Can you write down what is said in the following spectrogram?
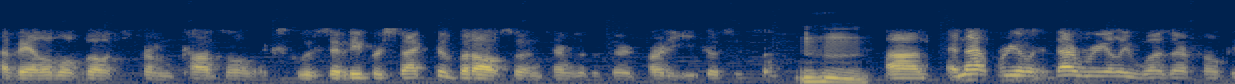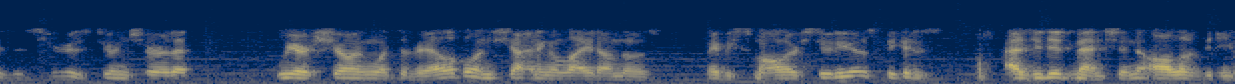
available both from console exclusivity perspective, but also in terms of the third party ecosystem. Mm-hmm. Um, and that really, that really was our focus this year is to ensure that we are showing what's available and shining a light on those maybe smaller studios because as you did mention, all of the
